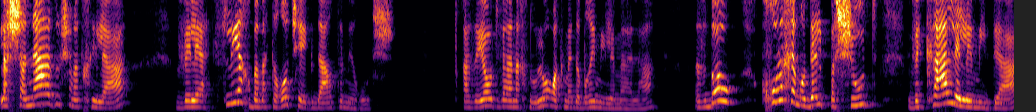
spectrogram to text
לשנה הזו שמתחילה, ולהצליח במטרות שהגדרתם מראש. אז היות ואנחנו לא רק מדברים מלמעלה, אז בואו, קחו לכם מודל פשוט וקל ללמידה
